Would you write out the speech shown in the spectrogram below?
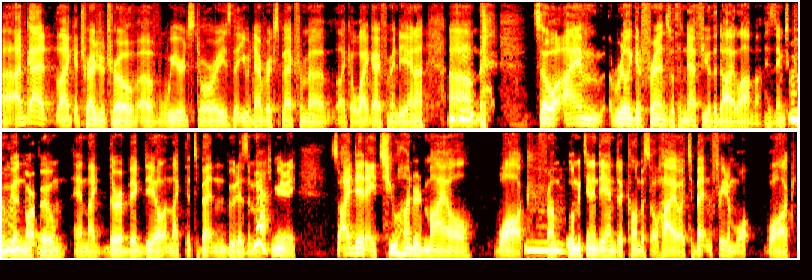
uh, I've got like a treasure trove of weird stories that you would never expect from a like a white guy from Indiana. Mm-hmm. Um, so I'm really good friends with the nephew of the Dalai Lama. His name's mm-hmm. Kunga Norbu, and like they're a big deal in like the Tibetan Buddhism yeah. community. So I did a 200 mile walk mm. from Bloomington, Indiana to Columbus, Ohio, a Tibetan freedom walk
